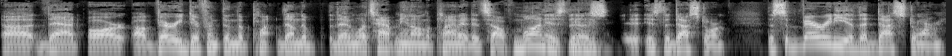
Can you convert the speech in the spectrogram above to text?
uh, that are uh, very different than the pl- than the than what's happening on the planet itself. One is this is the dust storm. The severity of the dust storm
